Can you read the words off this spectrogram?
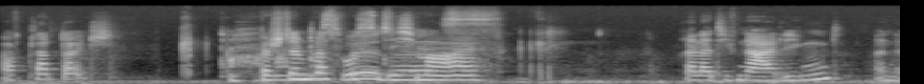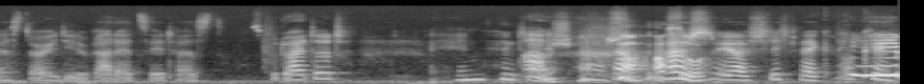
Auf Plattdeutsch? Bestimmt Mann, was das wusste ich Böses. mal. Relativ naheliegend an der Story, die du gerade erzählt hast. Das bedeutet, Hinten. Arsch. Ja, ach so, ja, schlichtweg. Okay.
